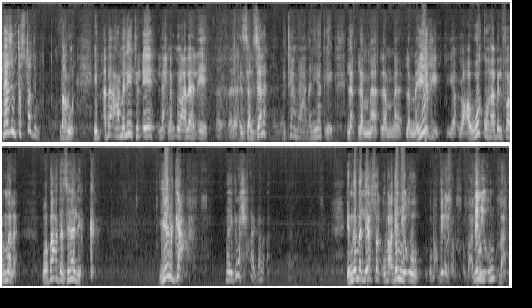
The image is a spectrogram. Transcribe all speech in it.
لازم تصطدم. ضروري. يبقى بقى عملية الإيه؟ اللي إحنا بنقول عليها الإيه؟ الزلزلة. بتعمل عمليات إيه؟ لا لما لما لما يجي يعوقها بالفرملة وبعد ذلك يرجع ما يجراش حاجة بقى. إنما اللي يحصل وبعدين يقوم وبعدين يفرمل وبعدين يقوم وبعدين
